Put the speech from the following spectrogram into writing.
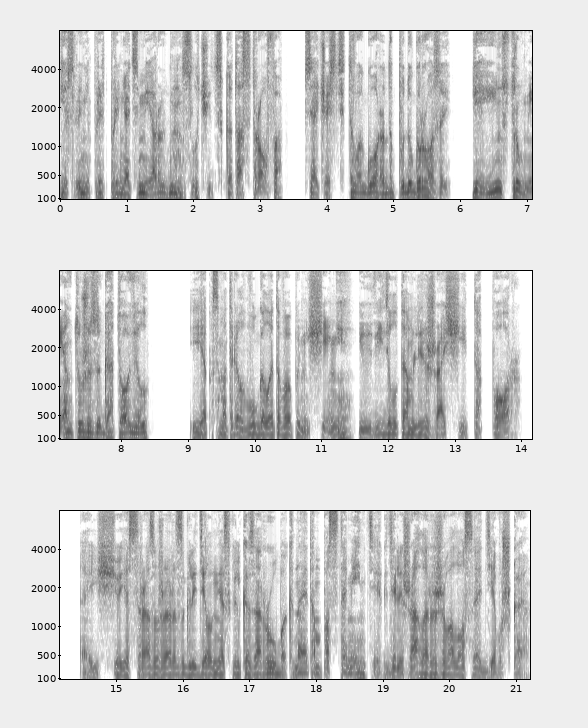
Если не предпринять меры, случится катастрофа. Вся часть этого города под угрозой. Я и инструмент уже заготовил». Я посмотрел в угол этого помещения и увидел там лежащий топор. А еще я сразу же разглядел несколько зарубок на этом постаменте, где лежала рыжеволосая девушка.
